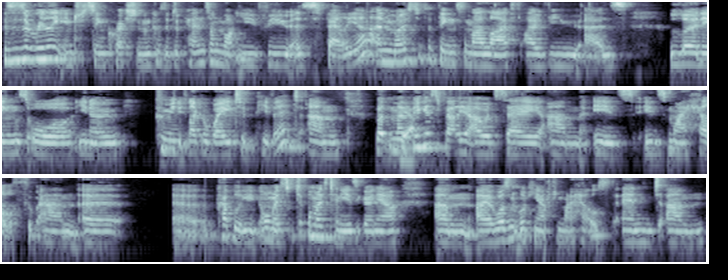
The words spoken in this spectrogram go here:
This is a really interesting question because it depends on what you view as failure. And most of the things in my life I view as learnings or, you know, communi- like a way to pivot. Um, but my yeah. biggest failure, I would say, um, is is my health. Um, a, a couple of almost almost ten years ago now, um, I wasn't looking after my health, and um,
